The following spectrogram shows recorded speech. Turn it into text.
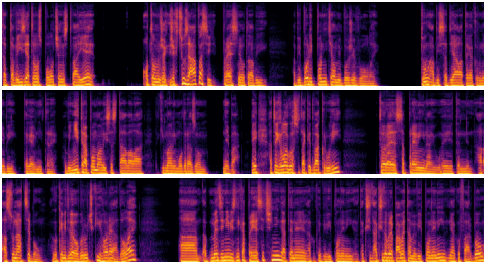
tá, tá vízia toho spoločenstva je o tom, že, že chcú zápasiť presne o to, aby, aby boli plniteľmi Božej vôle. Tu, aby sa diala tak ako v nebi, tak aj v Nitre. Aby Nitra pomaly sa stávala takým malým odrazom neba. Hej? A to ich logo sú také dva kruhy, ktoré sa prelínajú hej? Ten, a, a sú nad sebou. Ako keby dve obrúčky, hore a dole. A, a medzi nimi vzniká priesečník a ten je ako keby vyplnený, tak si, ak si dobre pamätáme, vyplnený nejakou farbou.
